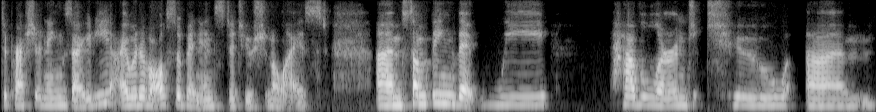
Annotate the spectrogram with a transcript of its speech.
depression, anxiety, I would have also been institutionalized. Um, something that we have learned to um,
